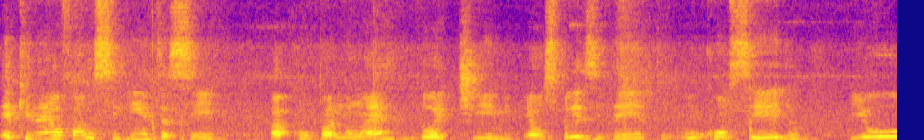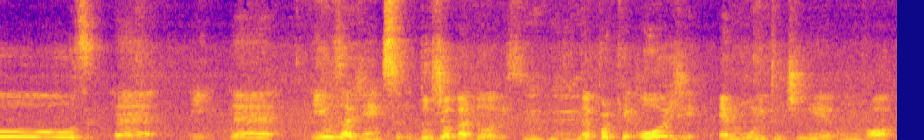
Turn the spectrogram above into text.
é que né, eu falo o seguinte, assim, a culpa não é do time, é os presidentes, o conselho e os, é, e, é, e os agentes dos jogadores. Uhum. Né? Porque hoje é muito dinheiro envolve.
